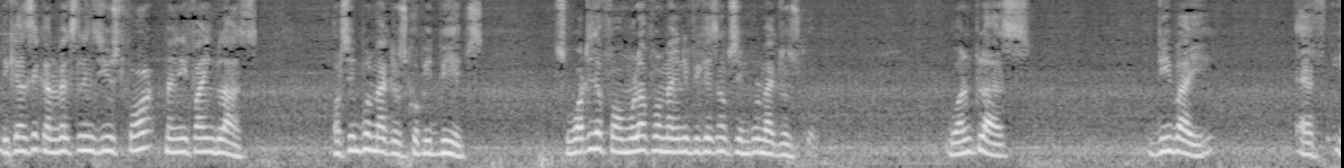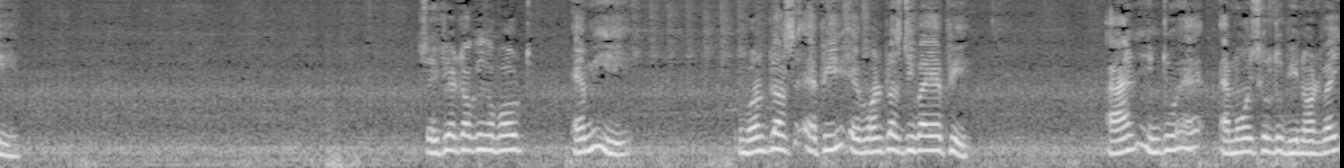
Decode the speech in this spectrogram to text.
we can say convex lens used for magnifying glass or simple microscope it behaves so what is the formula for magnification of simple microscope? 1 plus d by fe. So if you are talking about me 1 plus fe eh, 1 plus d by fe and into a mo is equal to v naught by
